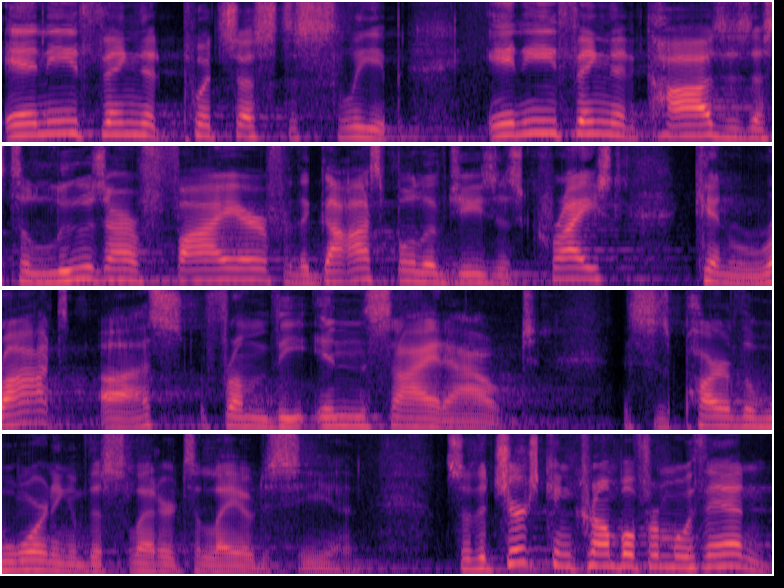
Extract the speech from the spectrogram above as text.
Anything that puts us to sleep, anything that causes us to lose our fire for the gospel of Jesus Christ can rot us from the inside out. This is part of the warning of this letter to Laodicea. So the church can crumble from within.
